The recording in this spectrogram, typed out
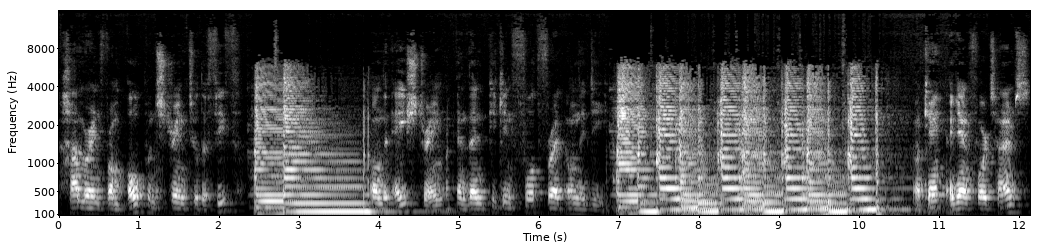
hammering from open string to the fifth on the A string and then picking fourth fret on the D. Okay, again four times.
